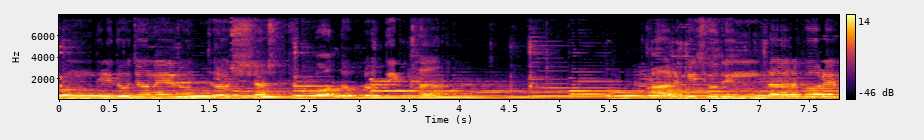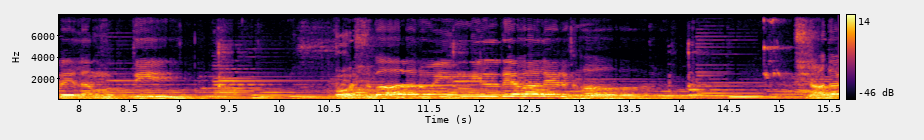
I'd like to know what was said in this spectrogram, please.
বন্দি দুজনের রুদ্রশ্বাস, কত প্রতীক্ষা। আর কিছুদিন তারপরে বেলা মুক্তি। বসবার ওই নীল দেওয়ালের ঘর, সাদা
